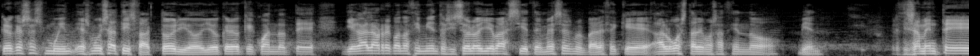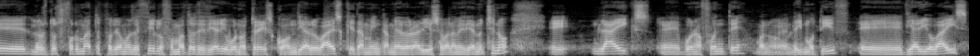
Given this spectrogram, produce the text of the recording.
Creo que eso es muy, es muy satisfactorio. Yo creo que cuando te llega a los reconocimientos y solo llevas siete meses, me parece que algo estaremos haciendo bien. Precisamente los dos formatos, podríamos decir, los formatos de diario, bueno, tres con Diario Vice, que también cambia de horario, se va a la medianoche, ¿no? Eh, likes, eh, Buena Fuente, bueno, Leitmotiv, eh, Diario Vice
